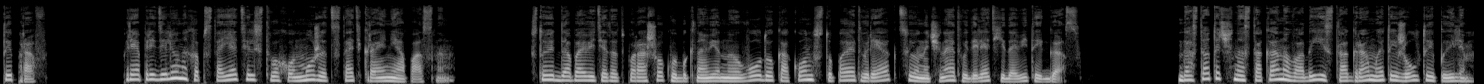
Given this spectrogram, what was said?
ты прав. При определенных обстоятельствах он может стать крайне опасным. Стоит добавить этот порошок в обыкновенную воду, как он вступает в реакцию и начинает выделять ядовитый газ. Достаточно стакана воды и 100 грамм этой желтой пыли,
